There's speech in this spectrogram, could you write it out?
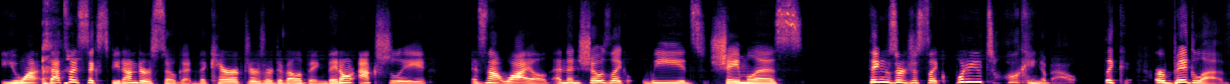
you want that's why Six Feet Under is so good. The characters are developing. They don't actually, it's not wild. And then shows like Weeds, Shameless, things are just like, what are you talking about? Like, or Big Love.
